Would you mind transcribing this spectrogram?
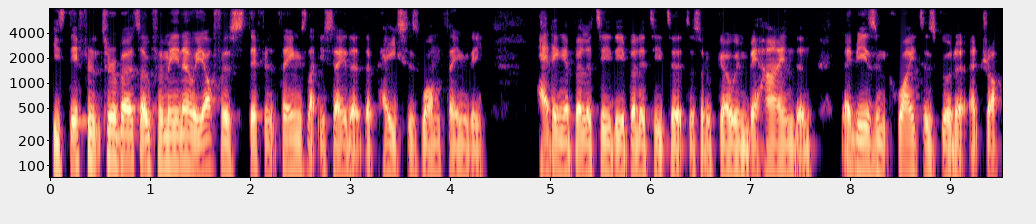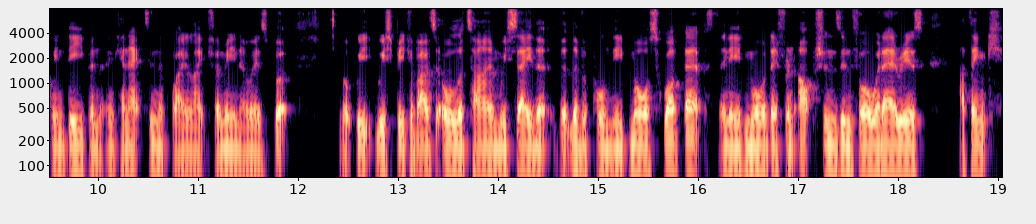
He's different to Roberto Firmino. He offers different things, like you say, that the pace is one thing, the heading ability, the ability to, to sort of go in behind, and maybe isn't quite as good at, at dropping deep and, and connecting the play like Firmino is. But but we, we speak about it all the time. We say that, that Liverpool need more squad depth. They need more different options in forward areas. I think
